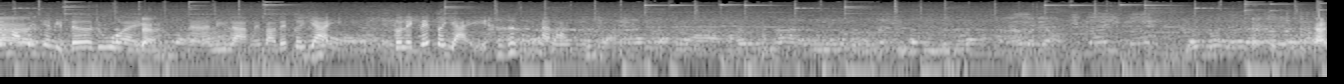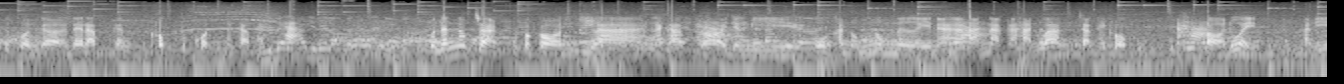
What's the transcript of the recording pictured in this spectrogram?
ก็น้องเป็นเชียร์ลีดเดอร์ด้วยจ้ะอ่าลีลาไม่เบาได้ตัวใหญ่ ตัวเล็กได้ตัวใหญ่ น่ารักสุดท้ายทุกคนก็ได้รับกันครบทุกคนนะครับอะหยิบได้แล้วหยิบได้แล้ววันนั้นนอกจากอุปกรณ์กีฬานะครับ ก็ยังมีพวกขนมนมเนยนะค่ะอาหารหนักอาหารว่างจัดให้ครบค่ะ ต่อด้วยอันนี้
